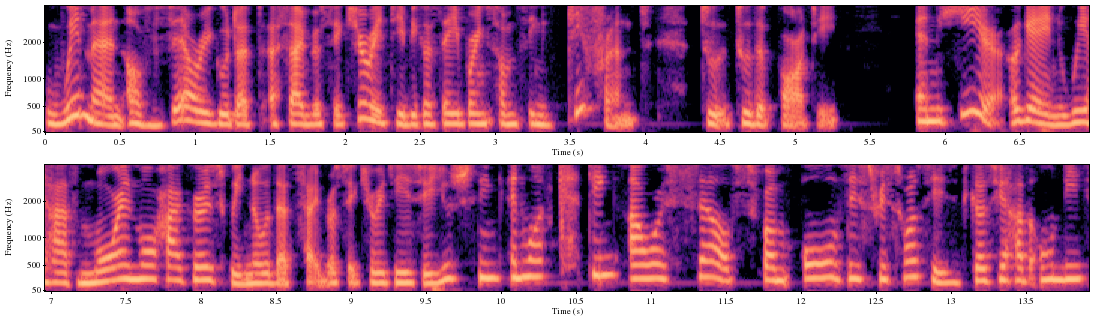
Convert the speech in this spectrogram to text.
women are very good at cybersecurity because they bring something different to, to the party. And here, again, we have more and more hackers. We know that cybersecurity is a huge thing, and we're cutting ourselves from all these resources because you have only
